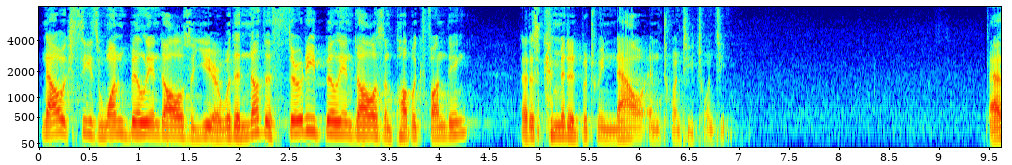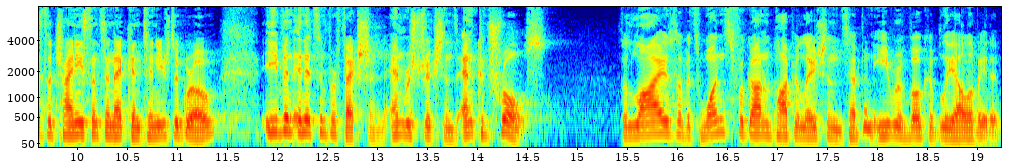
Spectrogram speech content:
now exceeds $1 billion a year, with another $30 billion in public funding that is committed between now and 2020. As the Chinese internet continues to grow, even in its imperfection and restrictions and controls, the lives of its once forgotten populations have been irrevocably elevated.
